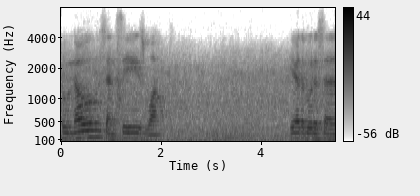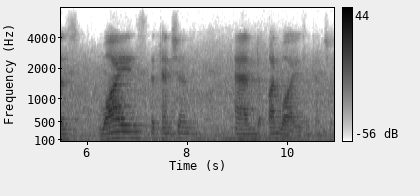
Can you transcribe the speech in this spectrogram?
Who knows and sees what? Here the Buddha says, wise attention and unwise attention.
